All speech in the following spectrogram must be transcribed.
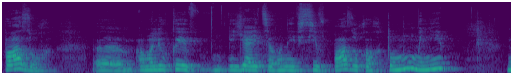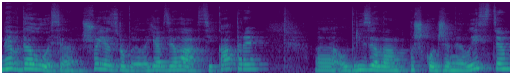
пазух, е, а малюки і яйця вони всі в пазухах, тому мені не вдалося. Що я зробила? Я взяла сікатори, обрізала пошкоджене листя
